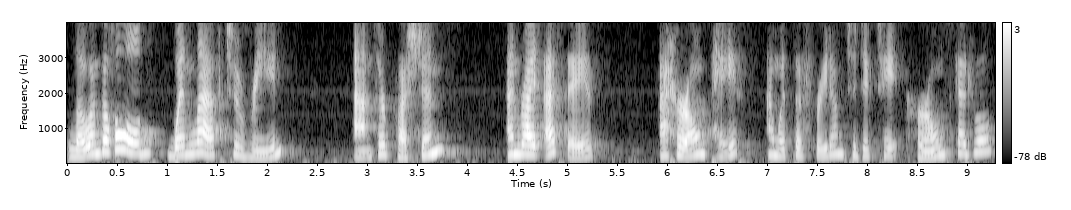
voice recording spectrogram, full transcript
Lo and behold, when left to read, answer questions, and write essays at her own pace and with the freedom to dictate her own schedule,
